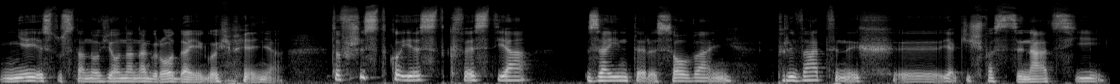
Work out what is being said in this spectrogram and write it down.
nie jest ustanowiona nagroda jego imienia. To wszystko jest kwestia zainteresowań, prywatnych y, jakichś fascynacji.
